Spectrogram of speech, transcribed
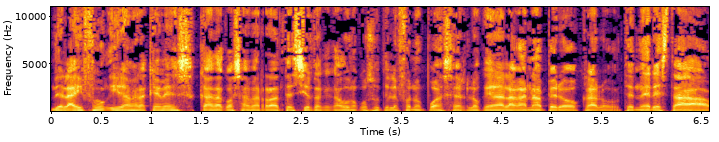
del iPhone y la verdad que ves cada cosa aberrante. Es cierto que cada uno con su teléfono puede hacer lo que da la gana, pero claro, tener esta,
